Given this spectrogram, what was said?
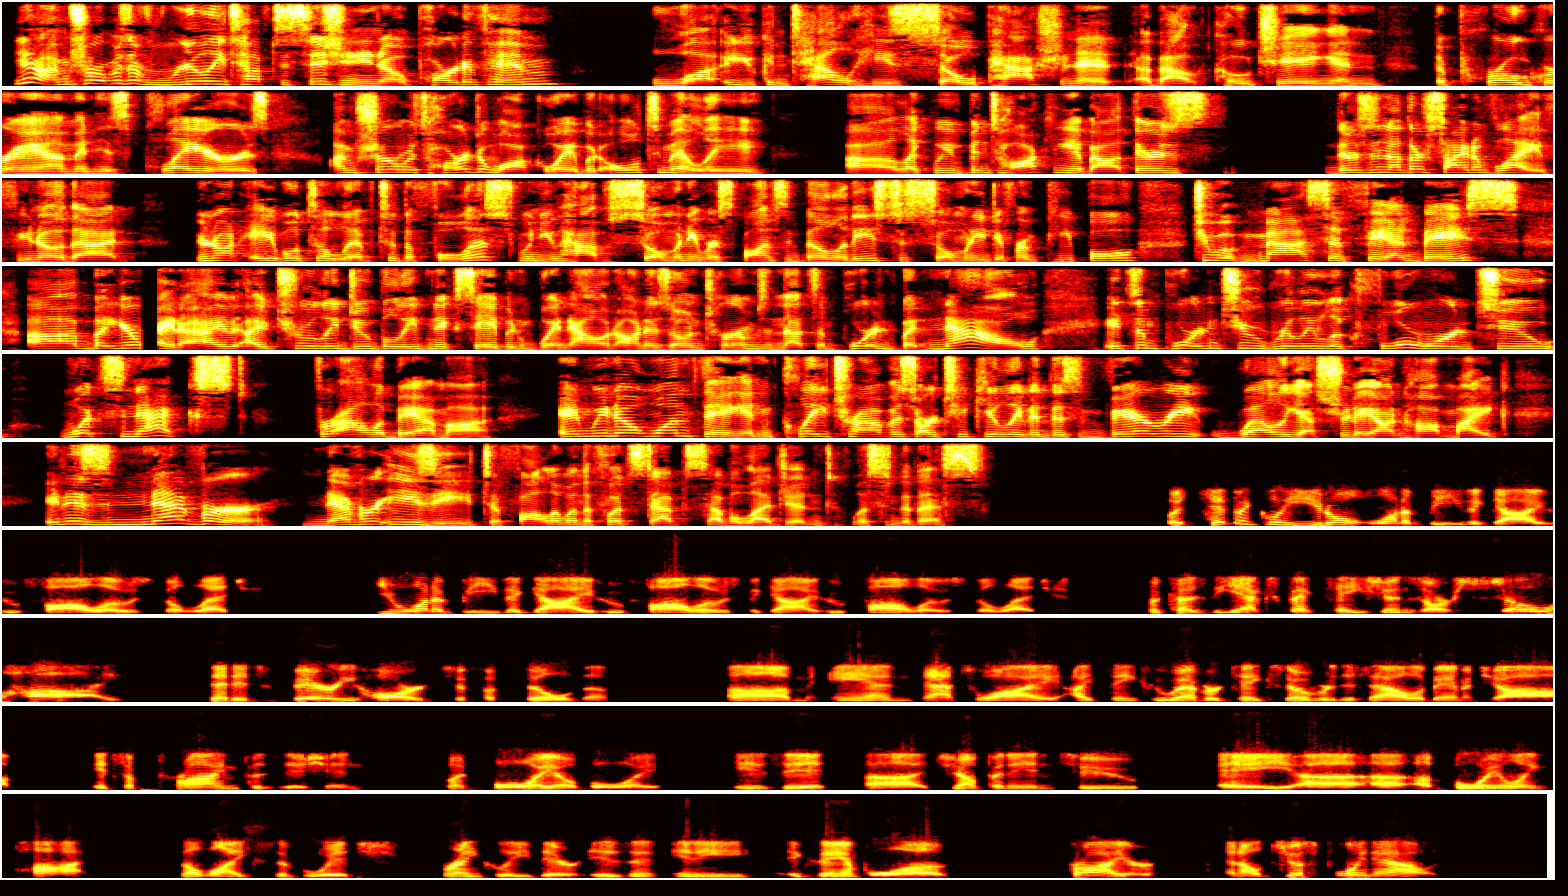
Yeah, I'm sure it was a really tough decision. You know, part of him, you can tell he's so passionate about coaching and the program and his players. I'm sure it was hard to walk away, but ultimately, uh, like we've been talking about, there's there's another side of life. You know that you're not able to live to the fullest when you have so many responsibilities to so many different people, to a massive fan base. Uh, but you're right. I, I, truly do believe Nick Saban went out on his own terms, and that's important. But now it's important to really look forward to what's next for Alabama. And we know one thing, and Clay Travis articulated this very well yesterday on Hot Mic. It is never, never easy to follow in the footsteps of a legend. Listen to this. But typically, you don't want to be the guy who follows the legend. You want to be the guy who follows the guy who follows the legend because the expectations are so high that it's very hard to fulfill them. Um, and that's why I think whoever takes over this Alabama job, it's a prime position. But boy, oh boy, is it uh, jumping into a, uh, a boiling pot, the likes of which frankly, there isn't any example of prior. And I'll just point out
